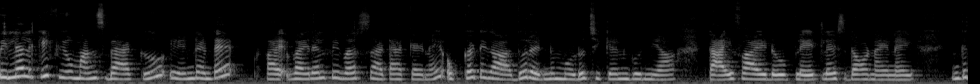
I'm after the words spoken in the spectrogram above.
పిల్లలకి ఫ్యూ మంత్స్ బ్యాక్ ఏంటంటే వై వైరల్ ఫీవర్స్ అటాక్ అయినాయి. ఒక్కటి కాదు రెండు మూడు చికెన్ గున్యా టైఫాయిడ్ ప్లేట్లెట్స్ డౌన్ అయినాయి. ఇంకా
